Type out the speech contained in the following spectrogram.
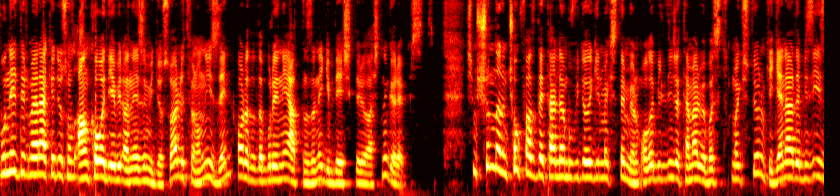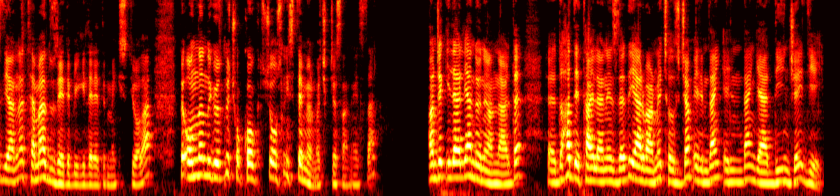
Bu nedir merak ediyorsunuz. Ankova diye bir analizin videosu var. Lütfen onu izleyin. Orada da buraya ne yaptığınızda ne gibi değişikliklere yol açtığını görebilirsiniz. Şimdi şunların çok fazla detaylarına bu videoda girmek istemiyorum. Olabildiğince temel ve basit tutmak istiyorum ki genelde bizi izleyenler temel düzeyde bilgiler edinmek istiyorlar. Ve onların da gözünde çok korkutucu olsun istemiyorum açıkçası analizler. Ancak ilerleyen dönemlerde e, daha detaylı analizlere de yer vermeye çalışacağım elimden elinden geldiğince diyeyim.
